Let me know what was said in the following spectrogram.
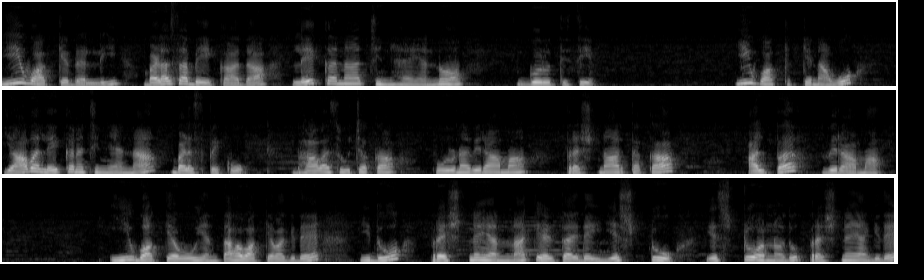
ಈ ವಾಕ್ಯದಲ್ಲಿ ಬಳಸಬೇಕಾದ ಲೇಖನ ಚಿಹ್ನೆಯನ್ನು ಗುರುತಿಸಿ. ಈ ವಾಕ್ಯಕ್ಕೆ ನಾವು ಯಾವ ಲೇಖನ ಚಿಹ್ನೆಯನ್ನು ಬಳಸಬೇಕು? ಭಾವಸೂಚಕ ಪೂರ್ಣ ವಿರಾಮ ಪ್ರಶ್ನಾರ್ಥಕ ಅಲ್ಪ ವಿರಾಮ ಈ ವಾಕ್ಯವು ಎಂತಹ ವಾಕ್ಯವಾಗಿದೆ? ಇದು ಪ್ರಶ್ನೆಯನ್ನು ಕೇಳ್ತಾ ಇದೆ. ಎಷ್ಟು? ಎಷ್ಟು ಅನ್ನೋದು ಪ್ರಶ್ನೆಯಾಗಿದೆ.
